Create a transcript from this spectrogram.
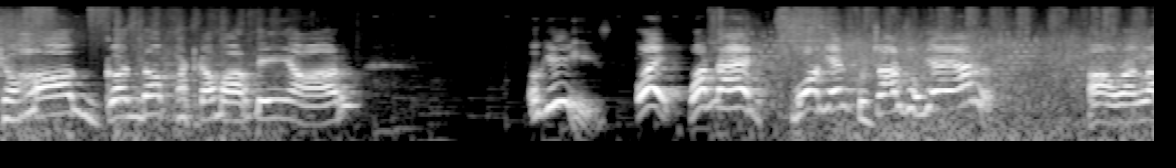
क्या गंदा फटका मारते हैं यार। ओके ओए व्हाट द हेक वो अगेन चार्ज हो गया यार। हाँ और अगला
